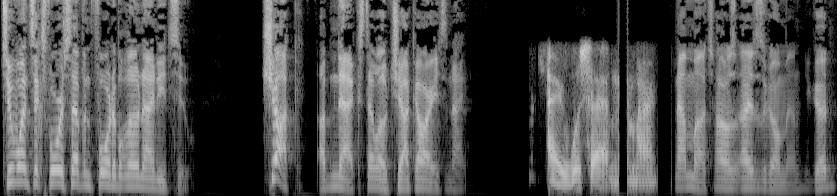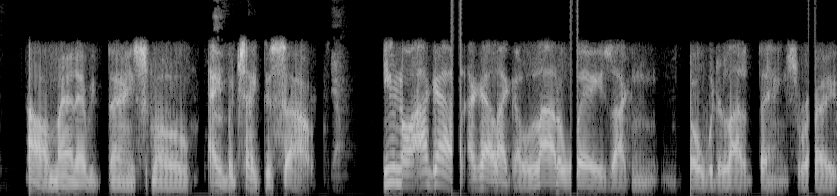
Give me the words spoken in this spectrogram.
216 474 below 92. Chuck up next. Hello, Chuck. How are you tonight? Hey, what's happening, man? Not much. How's, how's it going, man? You good? Oh, man, everything's smooth. Hey, but check this out. Yeah. You know, I got I got like a lot of ways I can go with a lot of things, right?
